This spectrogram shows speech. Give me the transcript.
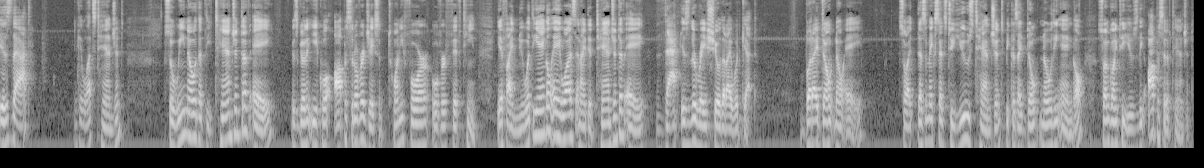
is that? Okay, well that's tangent. So we know that the tangent of A is going to equal opposite over adjacent 24 over 15. If I knew what the angle A was and I did tangent of A, that is the ratio that I would get but I don't know A. So it doesn't make sense to use tangent because I don't know the angle. So I'm going to use the opposite of tangent.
